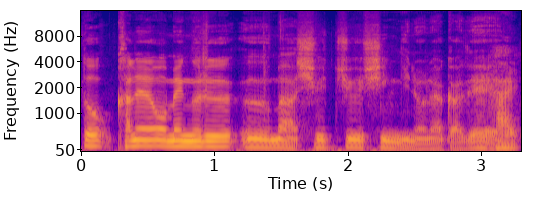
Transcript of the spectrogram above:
と金をめぐる、うまあ、集中審議の中で、はい。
